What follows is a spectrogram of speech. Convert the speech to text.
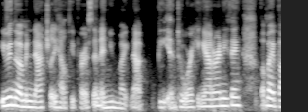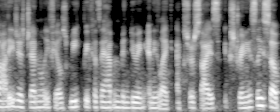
even though I'm a naturally healthy person, and you might not be into working out or anything, but my body just generally feels weak because I haven't been doing any like exercise extraneously. So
